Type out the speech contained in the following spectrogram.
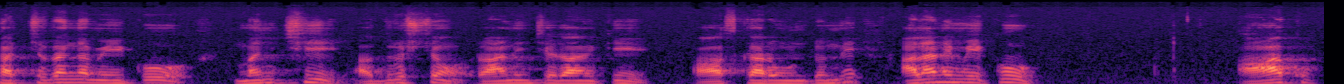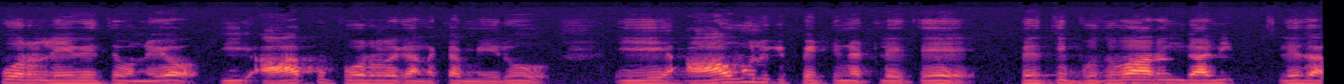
ఖచ్చితంగా మీకు మంచి అదృష్టం రాణించడానికి ఆస్కారం ఉంటుంది. అలానే మీకు ఆకుకూరలు ఏవైతే ఉన్నాయో ఈ ఆకుకూరలు కనుక మీరు ఈ ఆవులకి పెట్టినట్లయితే ప్రతి బుధవారం కానీ లేదా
